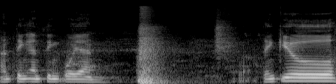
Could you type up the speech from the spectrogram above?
Anting-anting po yan. Thank you.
